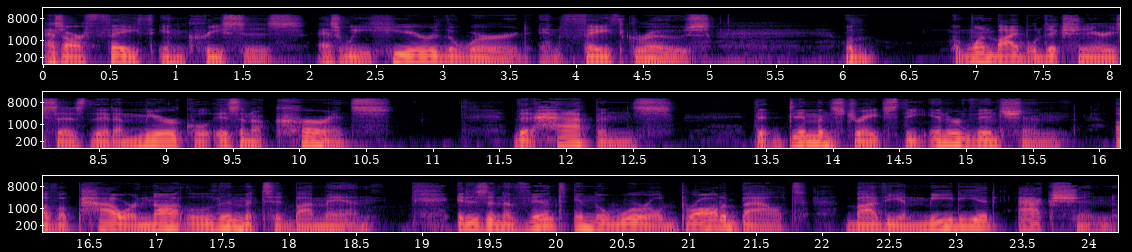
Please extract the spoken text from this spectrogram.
as our faith increases, as we hear the word and faith grows. Well, one Bible dictionary says that a miracle is an occurrence that happens that demonstrates the intervention of a power not limited by man. It is an event in the world brought about by the immediate action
